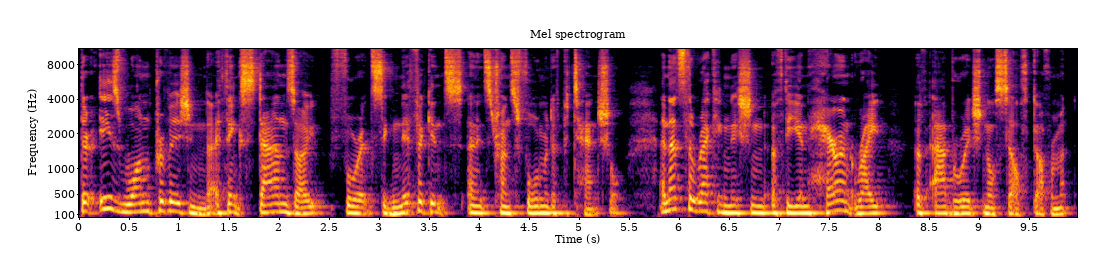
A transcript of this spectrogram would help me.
there is one provision that I think stands out for its significance and its transformative potential, and that's the recognition of the inherent right of Aboriginal self government.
